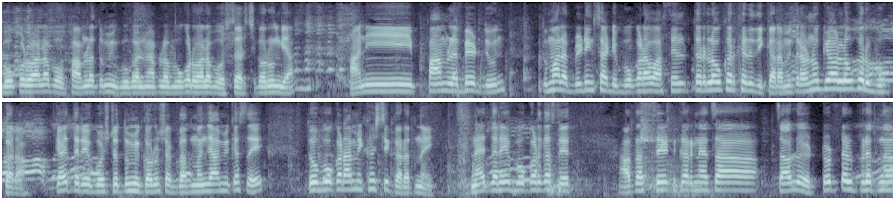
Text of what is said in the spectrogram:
बोकडवाला भाऊ फार्मला तुम्ही गुगल मॅपला बोकडवाला भाऊ सर्च करून घ्या. आणि फार्मला भेट देऊन तुम्हाला ब्रिडिंगसाठी बोकडावा असेल तर लवकर खरेदी करा मित्रांनो किंवा लवकर बुक करा. काहीतरी एक गोष्ट तुम्ही करू शकतात. म्हणजे आम्ही कसं आहे तो बोकड आम्ही खशी करत नाही. नाहीतर हे बोकड कसे आहेत आता सेट करण्याचा चालू आहे. टोटल प्रयत्न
